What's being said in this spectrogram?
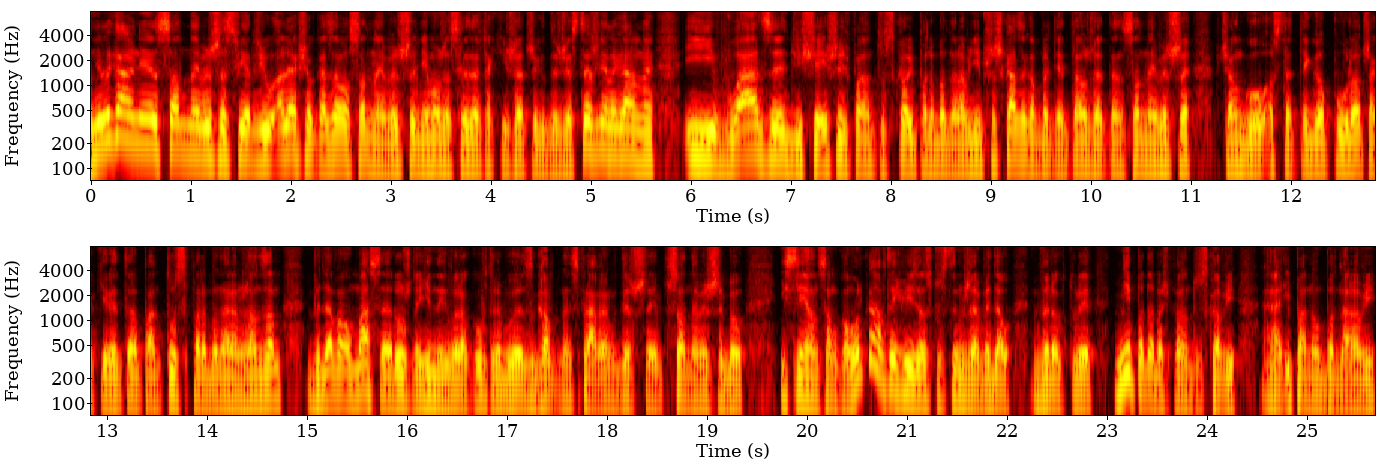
nielegalnie, Sąd Najwyższy stwierdził, ale jak się okazało, Sąd Najwyższy nie może stwierdzać takich rzeczy, gdyż jest też nielegalny i władzy dzisiejszej, panu Tuskowi, panu Bodnarowi nie przeszkadza kompletnie to, że ten Sąd Najwyższy w ciągu ostatniego półrocza, kiedy to pan Tusk z panem Bodnarem rządzą, wydawał masę różnych innych wyroków, które były zgodne z prawem, gdyż Sąd Najwyższy był istniejącą komórką, a w tej chwili w związku z tym, że wydał wyrok, który nie podoba się panu Tuskowi e, i panu Bodnarowi,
